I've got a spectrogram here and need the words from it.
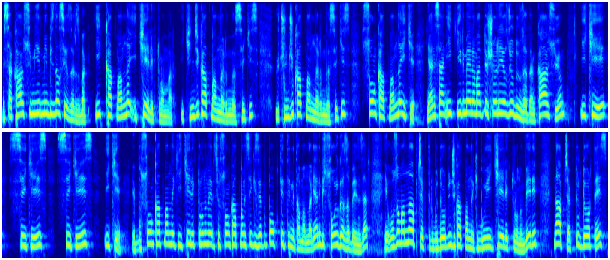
Mesela kalsiyum 20'yi biz nasıl yazarız? Bak ilk katmanda 2 elektron var. İkinci katmanlarında 8. Üçüncü katmanlarında 8. Son katmanda 2. Yani sen ilk 20 elementte şöyle yazıyordun zaten. Kalsiyum 2, 8, 8, 2. E bu son katmandaki 2 elektronu verirse son katmanı 8 yapıp oktetini tamamlar. Yani bir soy gaza benzer. E o zaman ne yapacaktır? Bu dördüncü katmandaki bu 2 elektronu verip ne yapacaktır? 4s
